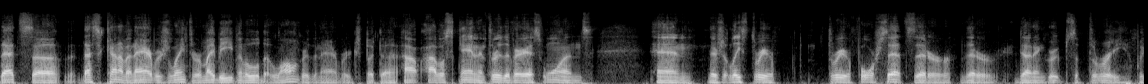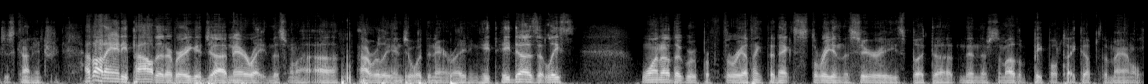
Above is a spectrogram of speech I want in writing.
that's uh, that's kind of an average length, or maybe even a little bit longer than average. But uh, I, I, was scanning through the various ones, and there's at least three or three or four sets that are that are done in groups of three, which is kind of interesting. I thought Andy Powell did a very good job narrating this one. I uh, I really enjoyed the narrating. He he does at least one other group of three. I think the next three in the series, but uh, then there's some other people take up the mantle.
